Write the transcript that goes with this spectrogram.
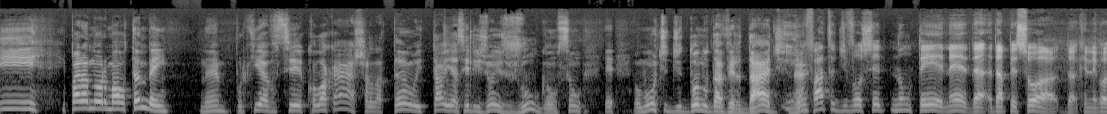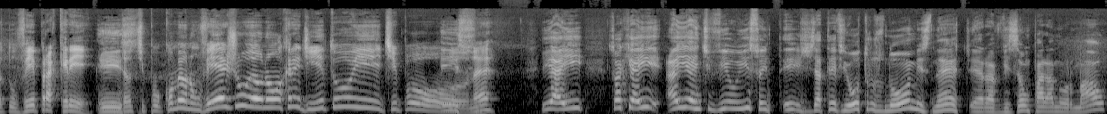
E, e paranormal também, né? Porque você coloca ah, charlatão e tal, e as religiões julgam, são é, um monte de dono da verdade, E né? o fato de você não ter, né, da, da pessoa, daquele negócio do ver pra crer. Isso. Então, tipo, como eu não vejo, eu não acredito e, tipo, Isso. né? E aí, só que aí, aí a gente viu isso, já teve outros nomes, né? Era visão paranormal,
